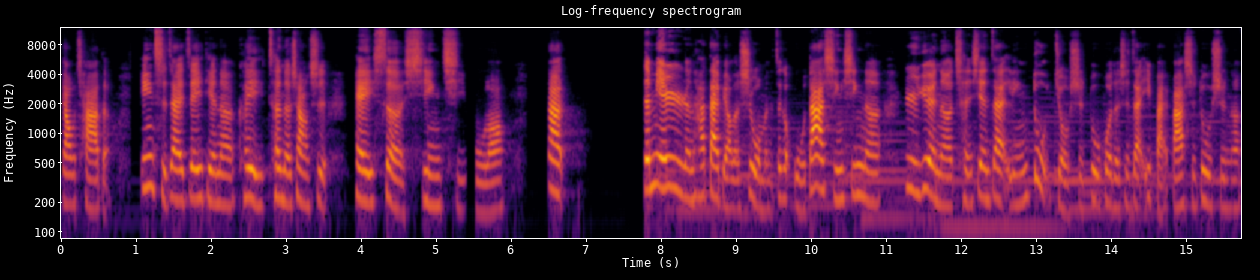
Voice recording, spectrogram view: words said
交叉的，因此在这一天呢，可以称得上是。黑色星期五咯。那真灭日呢？它代表的是我们这个五大行星呢，日月呢呈现在零度、九十度或者是在一百八十度时呢，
